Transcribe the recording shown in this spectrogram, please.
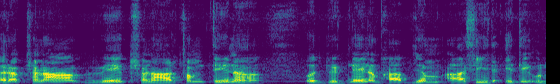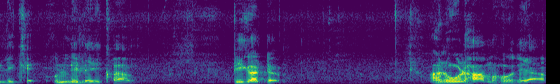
रक्षणावेक्षणार्थं तेन उद्विग्न भाव्यम आसीद इति उल्लिखे, उल्लिलेख। पिगट, अनूढ़ा महोदया,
